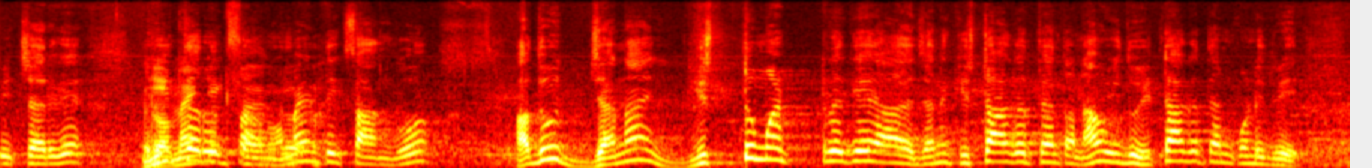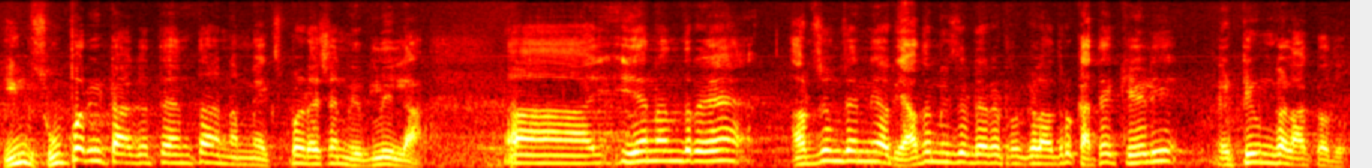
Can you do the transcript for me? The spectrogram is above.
ಪಿಕ್ಚರ್ಗೆ. ರೊಮ್ಯಾಂಟಿಕ್ ಸಾಂಗು ಅದು ಜನ ಇಷ್ಟು ಮಟ್ಟಿಗೆ, ಆ, ಜನಕ್ಕೆ ಇಷ್ಟ ಆಗುತ್ತೆ ಅಂತ ನಾವು ಇದು ಹಿಟ್ ಆಗುತ್ತೆ ಅಂದ್ಕೊಂಡಿದ್ವಿ ಹಿಂಗೆ ಸೂಪರ್ ಹಿಟ್ ಆಗುತ್ತೆ ಅಂತ ನಮ್ಮ ಎಕ್ಸ್ಪೆಕ್ಟೇಷನ್ ಇರಲಿಲ್ಲ. ಏನಂದರೆ ಅರ್ಜುನ್ ಜನ್ಯ ಅವ್ರು ಯಾವುದೋ ಮ್ಯೂಸಿಕ್ ಡೈರೆಕ್ಟರ್ಗಳಾದರೂ ಕತೆ ಕೇಳಿ ಟ್ಯೂನ್ಗಳು ಹಾಕೋದು.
